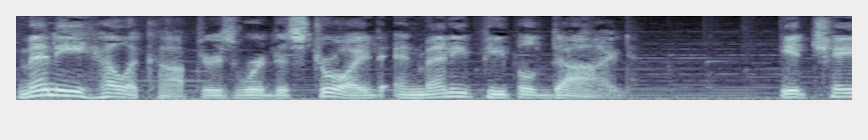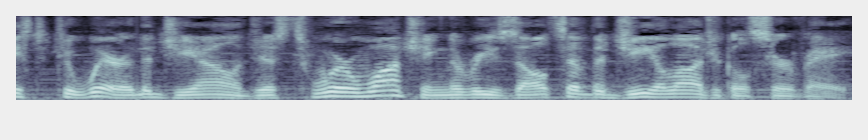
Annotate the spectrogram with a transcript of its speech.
Many helicopters were destroyed and many people died. It chased to where the geologists were watching the results of the geological survey.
